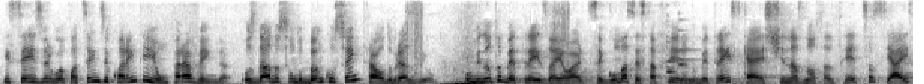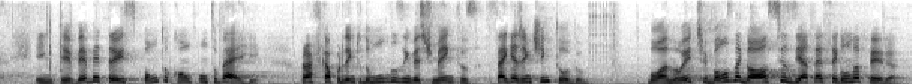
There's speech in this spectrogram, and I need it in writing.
e R$ 6,441 para venda. Os dados são do Banco Central do Brasil. O Minuto B3 vai ao ar de segunda a sexta-feira no B3Cast, nas nossas redes sociais e em tvb3.com.br. Para ficar por dentro do mundo dos investimentos, segue a gente em tudo. Boa noite, bons negócios e até segunda-feira!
